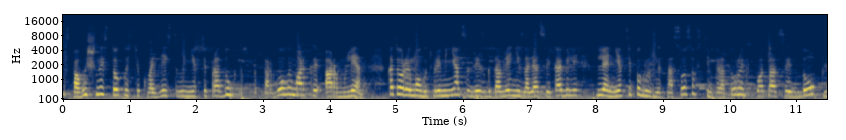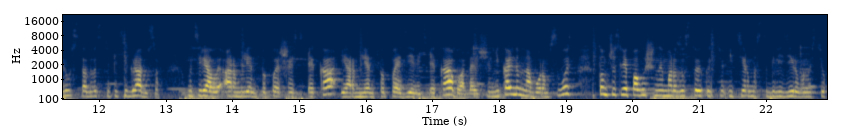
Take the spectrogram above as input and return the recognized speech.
с повышенной стойкостью к воздействию нефтепродуктов под торговой маркой «Армлен», которые могут применяться для изготовления изоляции кабелей для нефтепогружных насосов с температурой эксплуатации до плюс 125 градусов. Материалы «Армлен ПП-6ЭК» и «Армлен ПП-9ЭК», обладающие уникальным набором свойств, в том числе повышенной морозостойкостью и термостабилизированностью,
